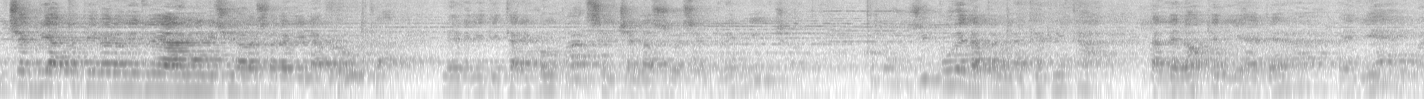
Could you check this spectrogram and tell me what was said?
il cerbiatto pivero di due anni vicino alla sorellina Bruta, le veridità ricomparse, il cielo suo è sempre grigio, così pure da per un'eternità, dalle note di Ebera e di Erima.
